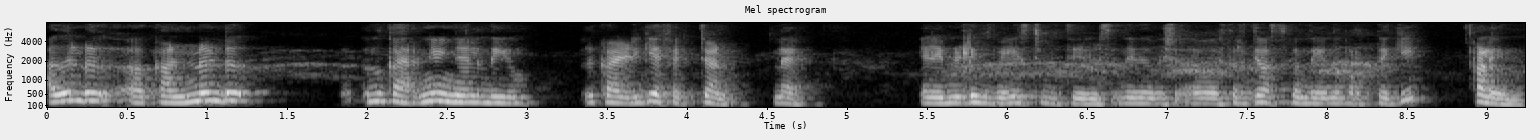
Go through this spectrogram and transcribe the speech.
അതുകൊണ്ട് കണ്ണുണ്ട് ഒന്ന് കരഞ്ഞു കഴിഞ്ഞാൽ എന്ത് ചെയ്യും? ഒരു കഴുകിയ എഫക്റ്റ് ആണ്. അല്ലേ എലിമിനേറ്റിംഗ് വേസ്റ്റ് മെറ്റീരിയൽസ് എന്ത് ചെയ്യുന്നു? വിസർജ്യ വസ്തുക്കൾ എന്ത് ചെയ്യുന്നു? പുറത്തേക്ക് കളയുന്നു.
